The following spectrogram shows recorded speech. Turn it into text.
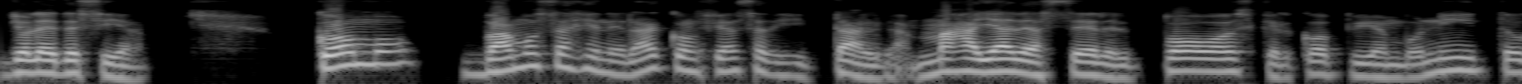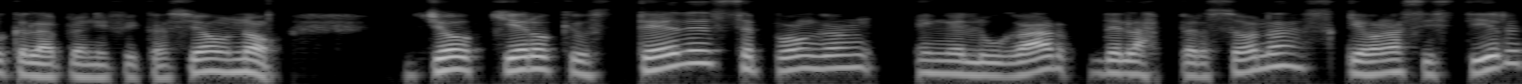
Yo les decía, ¿cómo vamos a generar confianza digital? Más allá de hacer el post, que el copy bien bonito, que la planificación, no. Yo quiero que ustedes se pongan en el lugar de las personas que van a asistir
